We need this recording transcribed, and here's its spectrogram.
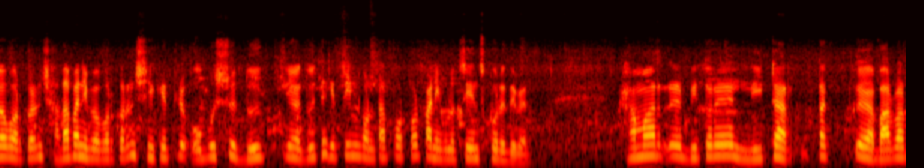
ব্যবহার করেন সাদা পানি ব্যবহার করেন সেক্ষেত্রে অবশ্যই দুই দুই থেকে তিন ঘণ্টা পর পর পানিগুলো চেঞ্জ করে দেবেন। খামার ভিতরে লিটারটা বারবার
